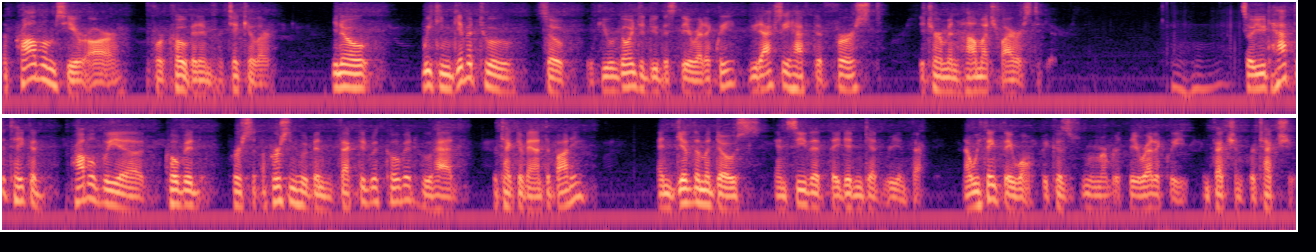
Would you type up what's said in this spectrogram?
The problems here are for COVID in particular. You know, we can give it to so if you were going to do this theoretically, you'd actually have to first determine how much virus to give. Mm-hmm. So you'd have to take a probably a COVID person, a person who had been infected with COVID who had protective antibody, and give them a dose and see that they didn't get reinfected. Now we think they won't because remember theoretically infection protects you.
